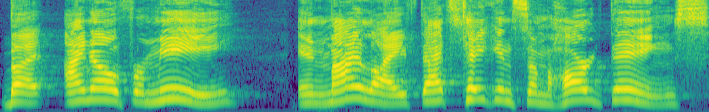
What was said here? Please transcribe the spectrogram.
but I know for me, in my life, that's taken some hard things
